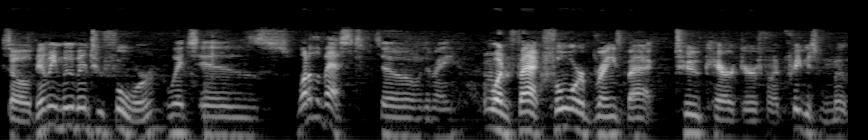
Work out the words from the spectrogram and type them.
So then we move into four. Which is one of the best. So to me, Well, in fact, four brings back two characters from the previous mo-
